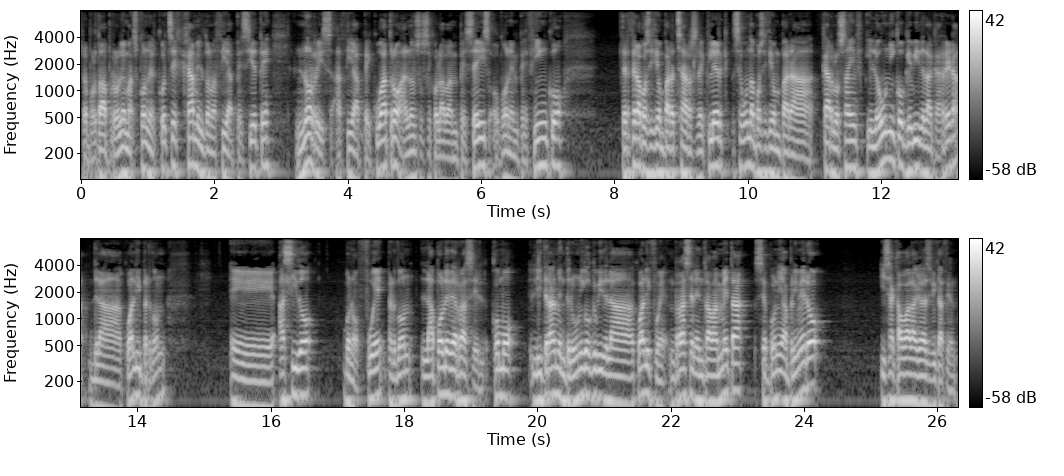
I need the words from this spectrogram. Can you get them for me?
reportaba problemas con el coche. Hamilton hacía P7, Norris hacía P4, Alonso se colaba en P6, Ocon en P5. Tercera posición para Charles Leclerc, segunda posición para Carlos Sainz y lo único que vi de la carrera, de la quali, perdón, eh, ha sido, bueno, fue, perdón, la pole de Russell. Como literalmente lo único que vi de la quali fue Russell entraba en meta, se ponía primero y se acababa la clasificación.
